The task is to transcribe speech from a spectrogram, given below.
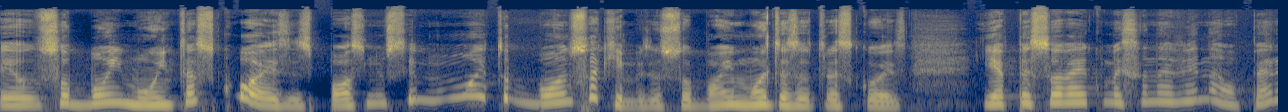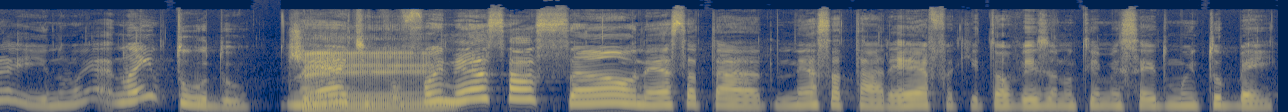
eu sou bom em muitas coisas, posso não ser muito bom nisso aqui, mas eu sou bom em muitas outras coisas. E a pessoa vai começando a ver, não, peraí, não é, não é em tudo, né? Tipo, foi nessa ação, nessa, nessa tarefa que talvez eu não tenha me saído muito bem,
